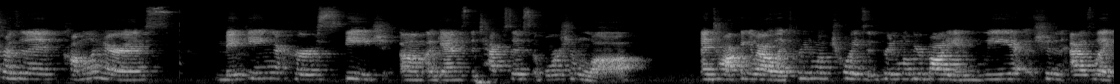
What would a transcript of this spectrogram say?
President Kamala Harris making her speech um, against the Texas abortion law and talking about like freedom of choice and freedom of your body, and we shouldn't, as like,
